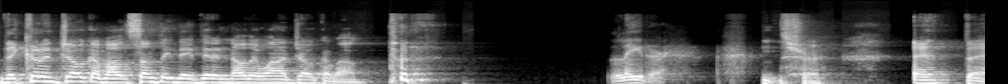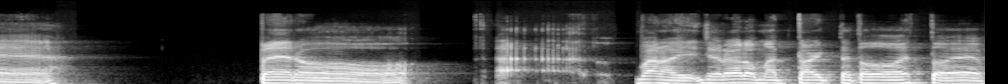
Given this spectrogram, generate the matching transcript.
they couldn't joke about something they didn't know they want to joke about. Later. sure. Este. Pero. ah, bueno, yo creo que lo más dark de todo esto es.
